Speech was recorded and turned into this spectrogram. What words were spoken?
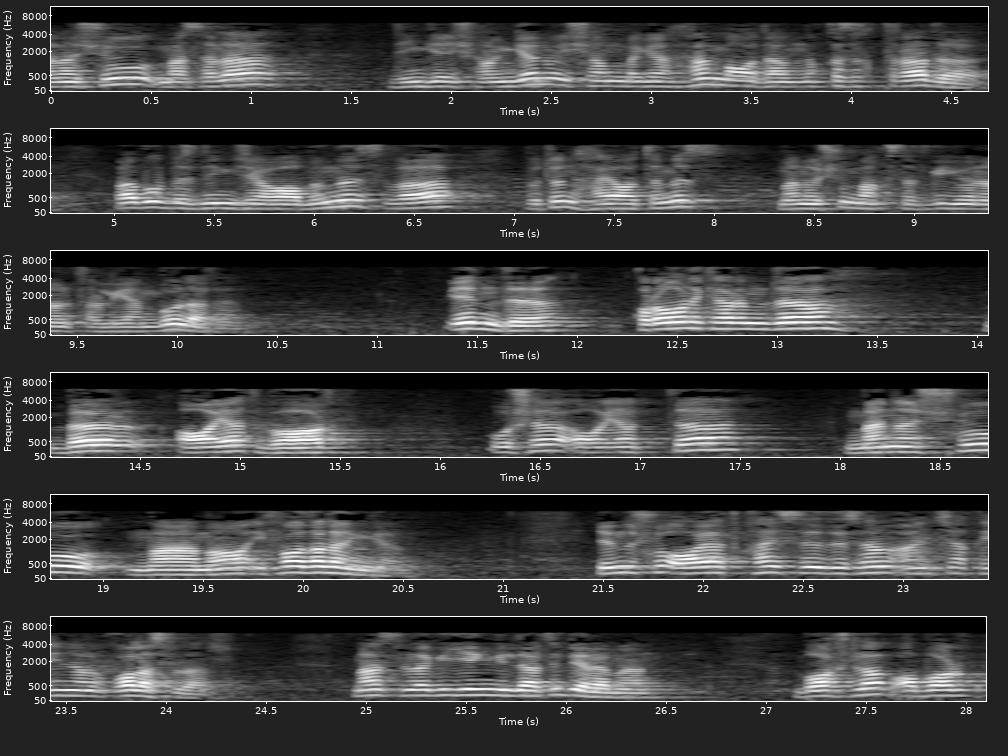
Mana shu masala dinga ishongan va ishonmagan hamma odamni qiziqtiradi. Va bu bizning javobimiz va butun hayotimiz mana shu maqsadga yo'naltirilgan bo'ladi. Endi qur'oni karimda bir oyat bor. O'sha oyatda mana shu ma'no ifodalangan. Endi shu oyat qaysi desam ancha qiynalib qolasizlar. Man sizlarga yengillatib beraman. Boshlab olib borib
